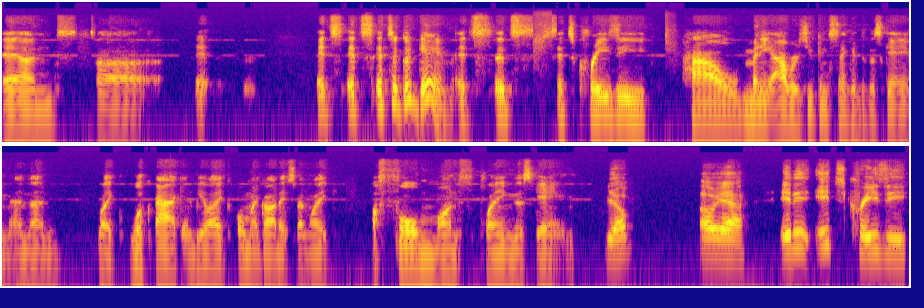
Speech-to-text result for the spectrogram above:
and uh it's it's it's a good game it's it's it's crazy how many hours you can sink into this game and then like look back and be like oh my god i spent like a full month playing this game Yep. Oh yeah. It, it it's crazy.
